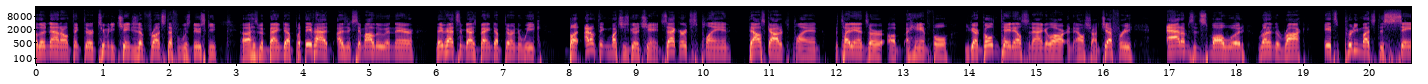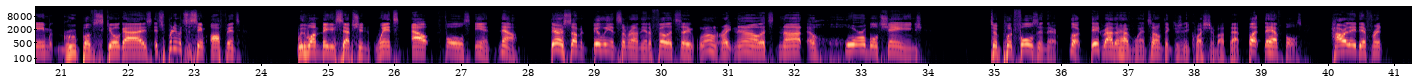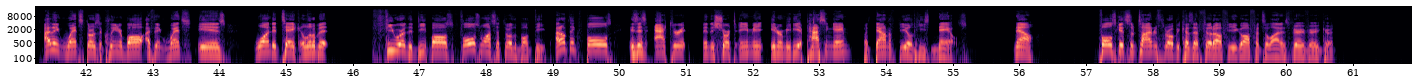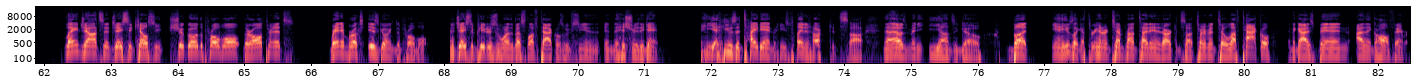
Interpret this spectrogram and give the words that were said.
Other than that, I don't think there are too many changes up front. Stefan Wisniewski uh, has been banged up, but they've had Isaac Seumalo in there. They've had some guys banged up during the week, but I don't think much is going to change. Zach Ertz is playing. Dallas Goedert's playing. The tight ends are a, a handful. You got Golden Tate, Nelson Agholor, and Alshon Jeffery. Adams and Smallwood running the rock. It's pretty much the same group of skill guys. It's pretty much the same offense, with one big exception: Wentz out, Foles in. Now, there are some in Philly and some around the NFL that say, well, right now, that's not a horrible change to put Foles in there. Look, they'd rather have Wentz. I don't think there's any question about that. But they have Foles. How are they different? I think Wentz throws a cleaner ball. I think Wentz is one to take a little bit fewer of the deep balls. Foles wants to throw the ball deep. I don't think Foles is as accurate in the short to intermediate passing game, but down the field, he's nails. Now, Foles gets some time to throw because that Philadelphia Eagle offensive line is very, very good. Lane Johnson and Jason Kelce should go to the Pro Bowl. They're alternates. Brandon Brooks is going to the Pro Bowl. And Jason Peters is one of the best left tackles we've seen in, in the history of the game. And yet he was a tight end when he was playing at Arkansas. Now, that was many eons ago. But yeah, he was like a 310 pound tight end at Arkansas. Turned him into a left tackle, and the guy's been, I think, a Hall of Famer.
